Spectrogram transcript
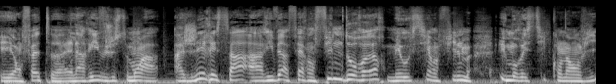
Et en fait, elle arrive justement à, à gérer ça, à arriver à faire un film d'horreur, mais aussi un film humoristique qu'on a envie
